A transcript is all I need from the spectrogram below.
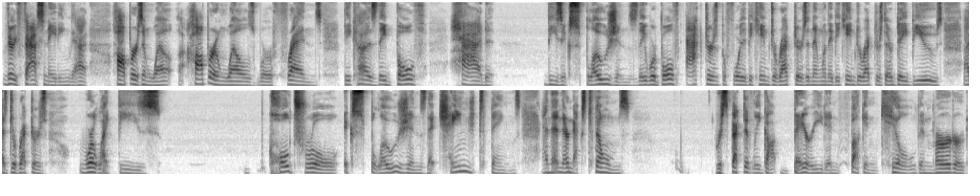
very fascinating that hoppers and well hopper and welles were friends because they both had these explosions. They were both actors before they became directors and then when they became directors their debuts as directors were like these cultural explosions that changed things. And then their next films respectively got buried and fucking killed and murdered.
